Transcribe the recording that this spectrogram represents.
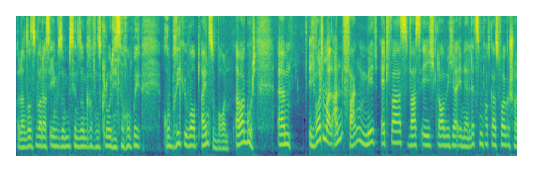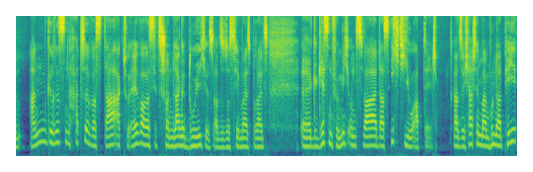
Weil ansonsten war das irgendwie so ein bisschen so ein Griff ins Klo, diese Rubrik, Rubrik überhaupt einzubauen. Aber gut. Ähm, ich wollte mal anfangen mit etwas, was ich, glaube ich, ja in der letzten Podcast-Folge schon angerissen hatte, was da aktuell war, was jetzt schon lange durch ist. Also das Thema ist bereits äh, gegessen für mich und zwar das Ichtio-Update. Also ich hatte in meinem 100p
